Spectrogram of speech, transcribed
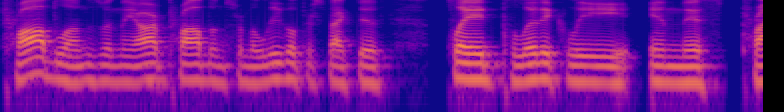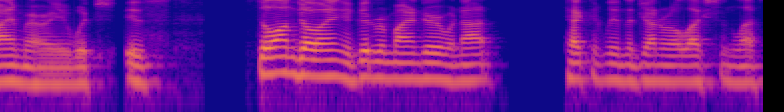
problems, when they are problems from a legal perspective, played politically in this primary, which is still ongoing? A good reminder: we're not technically in the general election left.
